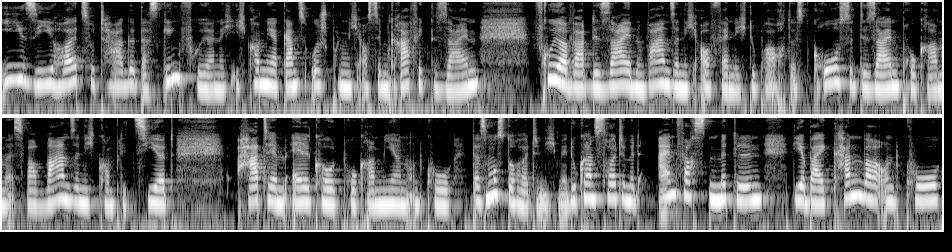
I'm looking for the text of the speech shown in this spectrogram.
easy heutzutage, das ging früher nicht. Ich komme ja ganz ursprünglich aus dem Grafikdesign. Früher war Design wahnsinnig aufwendig. Du brauchtest große Designprogramme. Es war wahnsinnig kompliziert. HTML-Code programmieren und Co. Das musst du heute nicht mehr. Du kannst heute mit einfachsten Mitteln dir bei Canva und Co.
